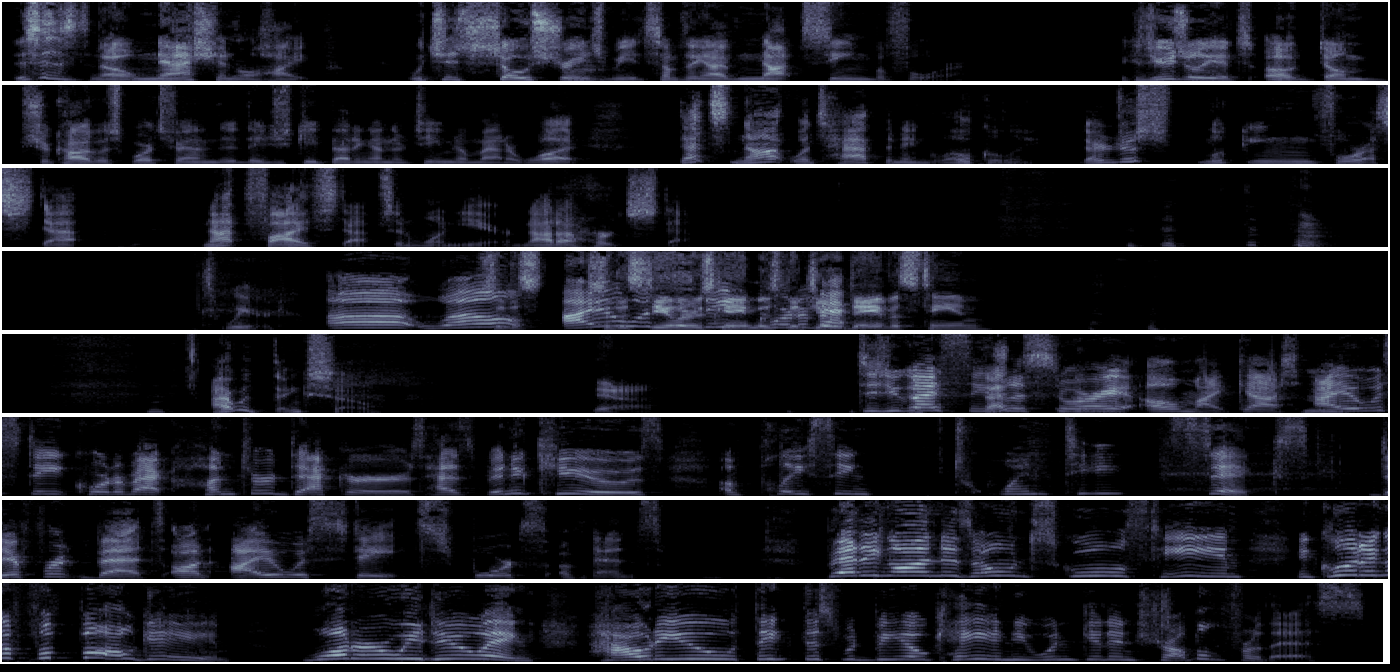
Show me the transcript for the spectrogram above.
This is No. national hype, which is so strange to me. It's something I've not seen before. Because usually it's oh, dumb Chicago sports fan, they- just keep betting on their team no matter what. That's not what's happening locally. They're just looking for a step, not five steps in one year, not a hurt step. Hmm. It's weird. Uh, well, so the, so Iowa the Steelers State game is the Joe Davis team. I would think so. Yeah. Did you That- guys see that's this story? Oh my gosh. Hmm. Iowa State quarterback Hunter Dekkers has been accused of placing 26 different bets on Iowa State sports events, betting on his own school's team, including a football game. What are we doing? How do you think this would be okay and you wouldn't get in trouble for this?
